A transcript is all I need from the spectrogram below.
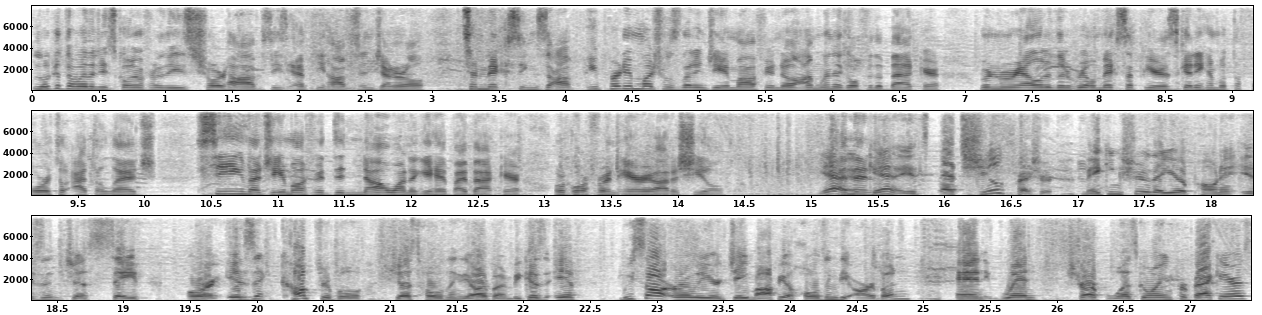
look at the way that he's going for these short hops, these empty hops in general, to mix things up. He pretty much was letting J Mafia know, I'm going to go for the back air. When in reality, the real mix up here is getting him with the forward at the ledge, seeing that J Mafia did not want to get hit by back air or go for an area out of shield. Yeah, and, and then, again, it's that shield pressure, making sure that your opponent isn't just safe or isn't comfortable just holding the R button. Because if we saw earlier J Mafia holding the R button, and when Sharp was going for back airs,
